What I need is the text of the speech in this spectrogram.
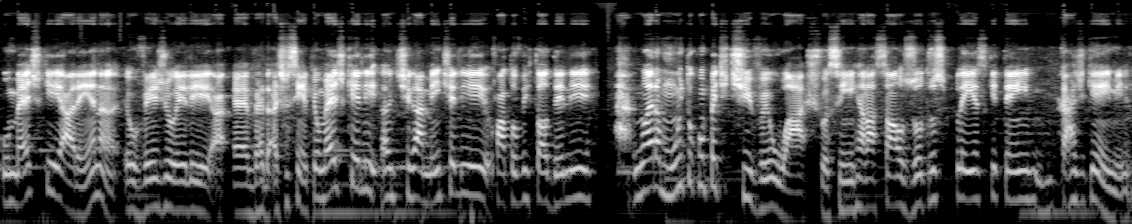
O Magic Arena, eu vejo ele, é verdade, assim, é que o Magic, ele, antigamente, ele, o fator virtual dele não era muito competitivo, eu acho, assim, em relação aos outros players que tem card game.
